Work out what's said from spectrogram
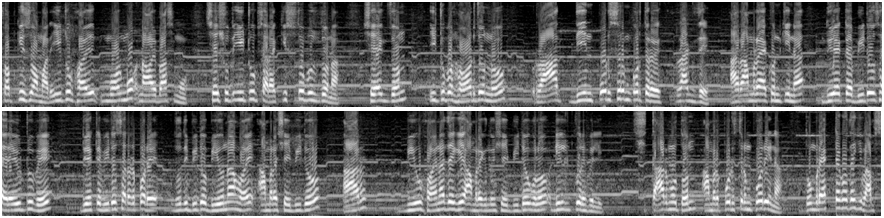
সব কিছু আমার। ইউটিউব হয় মর্ম, না হয় বাসমু। সে শুধু ইউটিউব ছাড়া কিছু তো বুঝতো না। সে একজন ইউটিউবার হওয়ার জন্য রাত দিন পরিশ্রম করতে রাখছে। আর আমরা এখন কি না, দুই একটা ভিডিও ছাড়া ইউটিউবে দুই একটা ভিডিও ছাড়ার পরে যদি ভিডিও ভিউ না হয়, আমরা সেই ভিডিও আর ভিউ হয় না দেখে আমরা কিন্তু সেই ভিডিওগুলো ডিলিট করে ফেলি। তার মতন আমরা পরিশ্রম করি না। তোমরা একটা কথা কি ভাবছ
